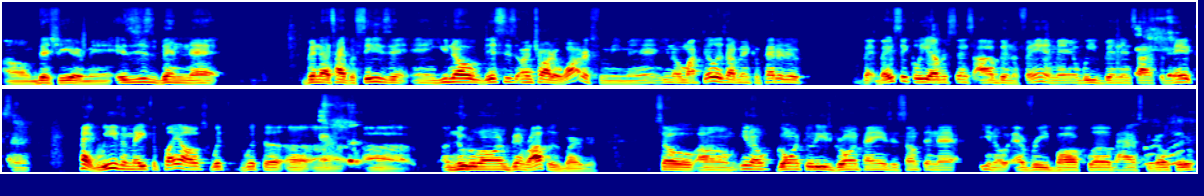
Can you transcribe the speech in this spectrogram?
um this year, man. It's just been that been that type of season. And you know, this is uncharted waters for me, man. You know, my Steelers have been competitive basically ever since I've been a fan, man. We've been inside the mix, and heck, we even made the playoffs with with the uh, uh, uh, a noodle arm Ben Roethlisberger. So, um, you know, going through these growing pains is something that you know every ball club has to go through.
